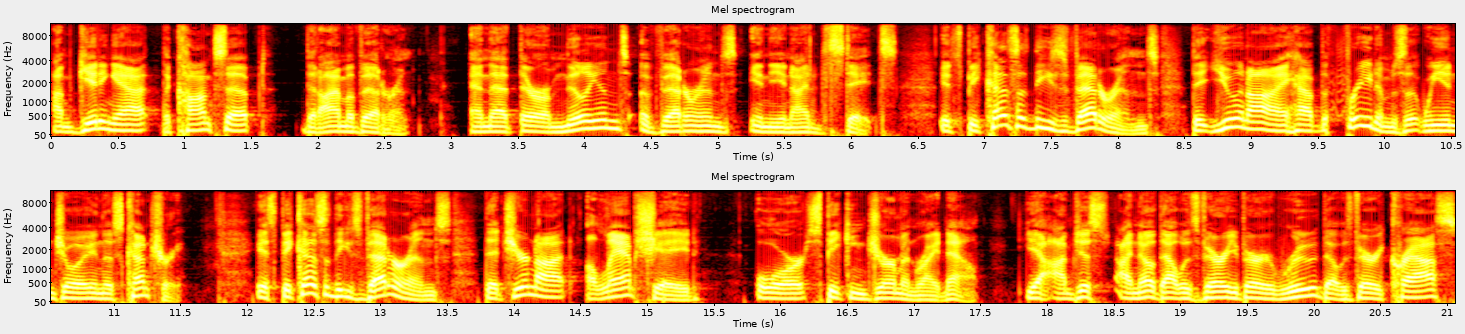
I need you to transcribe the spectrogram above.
I'm getting at the concept that I'm a veteran and that there are millions of veterans in the United States. It's because of these veterans that you and I have the freedoms that we enjoy in this country. It's because of these veterans that you're not a lampshade or speaking German right now. Yeah, I'm just, I know that was very, very rude. That was very crass,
